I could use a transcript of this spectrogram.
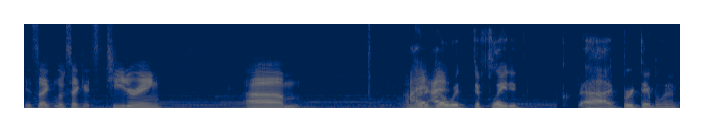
it's like looks like it's teetering um I'm gonna go I- with deflated uh, birthday balloon.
